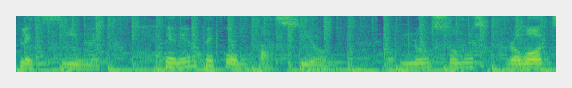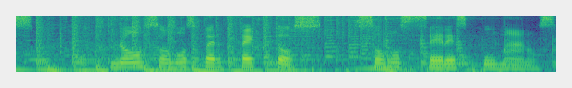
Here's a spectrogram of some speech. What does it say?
flexible, tenerte compasión. No somos robots, no somos perfectos, somos seres humanos.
